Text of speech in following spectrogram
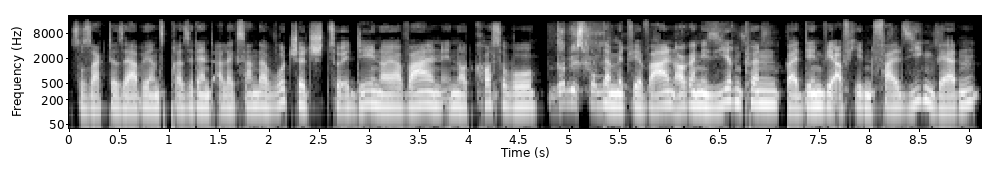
So sagte Serbiens Präsident Alexander Vucic zur Idee neuer Wahlen in Nordkosovo. Damit wir Wahlen organisieren können, bei denen wir auf jeden Fall siegen werden,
